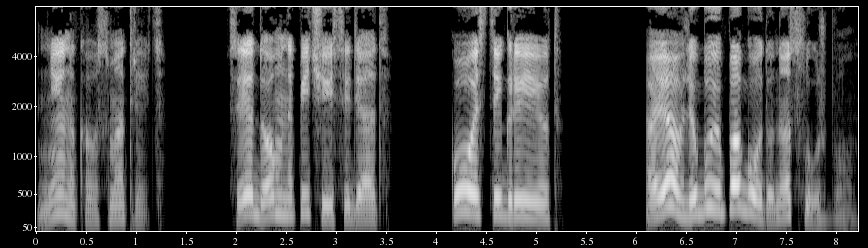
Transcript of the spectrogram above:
не на кого смотреть. Все дом на печи сидят, кости греют, а я в любую погоду на службу.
